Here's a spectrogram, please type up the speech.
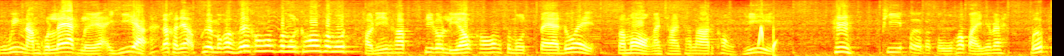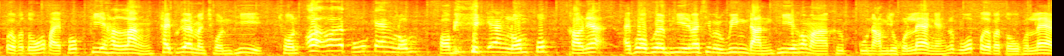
กูวิ่งนำคนแรกเลยไอ้เหี้ยแล้วคราวเนี้เพื่อนมันก็เฮ้ยเข้าห้องสมุดเข้าห้องสมุดคราวนี้ครับพี่ก็เลี้ยวเข้าห้องสมุดแต่ด้วย มองอัญชานฉลาดของพี่ฮึพี่เปิดประตูเข้าไปใช่ไหมปุ๊บเปิดประตูเข้าไปปุ๊บพี่หันหลังให้เพื่อนมันชนพี่ชนอ้อยอ้อยกูแกล้งล้ม พอพี่แกล้งล้มปุ๊บคราวเนี้ยไอพวกเพื่อนพี่ใช่ไหมที่มันวิ่งดันพี่เข้ามาคือกูนำอยู่คนแรกไงแล้วกูก็เปิดประตูคนแรก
